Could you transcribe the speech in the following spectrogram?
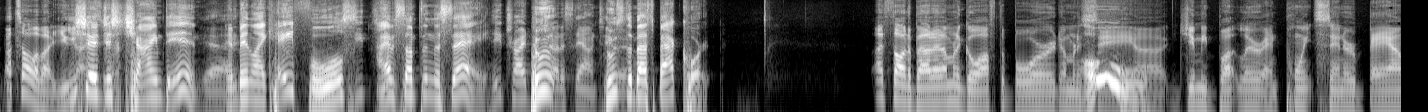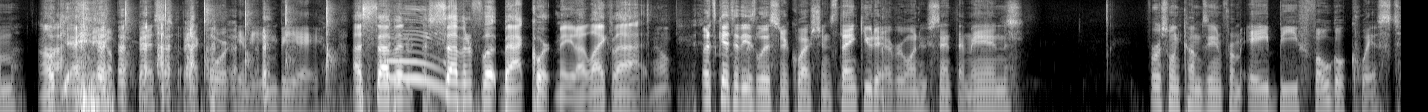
it's all about you. You guys should have here. just chimed in Yeah, and he- been like, "Hey fools, He- I have something to say." He tried to Who- shut us down too. Who's and the we- best backcourt? I thought about it. I'm gonna go off the board. I'm gonna say Oh. uh, Jimmy Butler and point center Bam. Okay, Make up the best backcourt in the NBA. a seven a seven foot backcourt mate. I like that. Nope. Let's get to these listener questions. Thank you to everyone who sent them in. First one comes in from A.B. Fogelquist.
